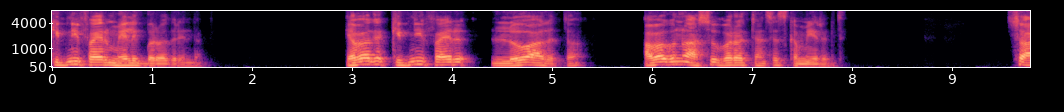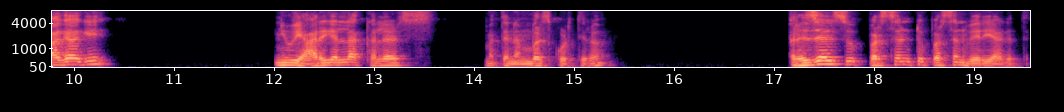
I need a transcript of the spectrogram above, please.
ಕಿಡ್ನಿ ಫೈರ್ ಮೇಲಿಗೆ ಬರೋದ್ರಿಂದ. ಯಾವಾಗ ಕಿಡ್ನಿ ಫೈರ್ ಲೋ ಆಗುತ್ತೋ ಅವಾಗೂ ಹಸು ಬರೋ ಚಾನ್ಸಸ್ ಕಮ್ಮಿ ಇರುತ್ತೆ. ಸೊ ಹಾಗಾಗಿ ನೀವು ಯಾರಿಗೆಲ್ಲ ಕಲರ್ಸ್ ಮತ್ತೆ ನಂಬರ್ಸ್ ಕೊಡ್ತಿರೋ results person to person vary ಆಗುತ್ತೆ.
